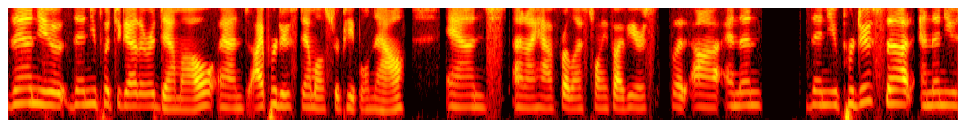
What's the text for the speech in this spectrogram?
then you then you put together a demo and i produce demos for people now and and i have for the last 25 years but uh, and then then you produce that and then you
